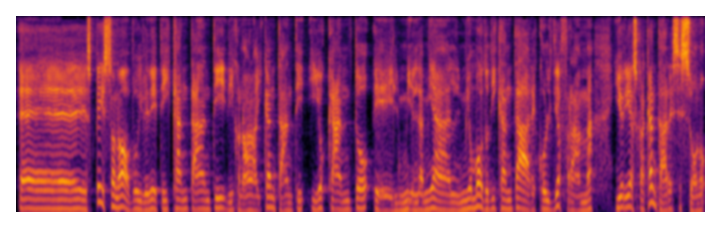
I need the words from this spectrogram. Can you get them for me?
Eh, spesso no, voi vedete i cantanti, dicono no, no, i cantanti, io canto e il mia, il mio modo di cantare col diaframma, io riesco a cantare se sono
